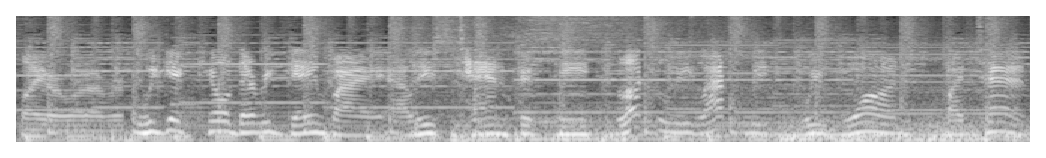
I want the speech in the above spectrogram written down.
play or whatever. We get killed every game by at least 10, 15. Luckily, last week we won by 10.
